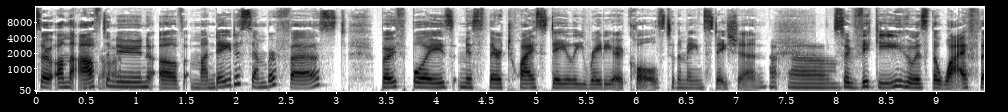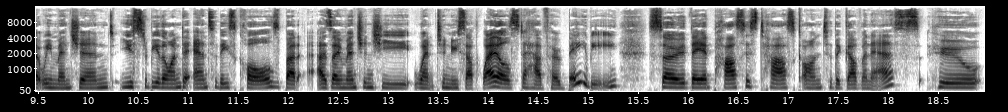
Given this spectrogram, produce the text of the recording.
So on the afternoon of Monday, December 1st, both boys missed their twice daily radio calls to the main station. So Vicky, who is the wife that we mentioned, used to be the one to answer these calls, but as I mentioned, she went to New South Wales to have her baby. So they had passed this task on to the governess, who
